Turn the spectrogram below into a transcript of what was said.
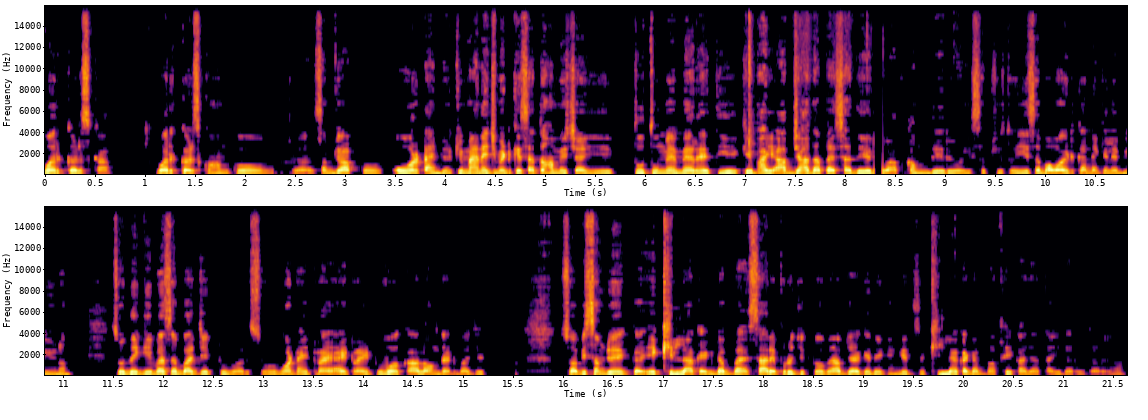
वर्कर्स का। वर्कर्स को हमको समझो आपको ओवर टाइम जो कि मैनेजमेंट के साथ तो हमेशा ये तू तू में में रहती है कि भाई आप ज़्यादा पैसा दे रहे हो, आप कम दे रहे हो, ये सब चीज़। तो ये सब अवॉइड करने के लिए भी you know so they give us a budget to work so what I try I try to work along that budget so अभी समझो एक एक खिल्ला का एक डब्बा है। सारे प्रोजेक्टों पे आप जाके देखेंगे, जैसे खिल्ला का डब्बा फेंका जाता है इधर उधर यू नो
